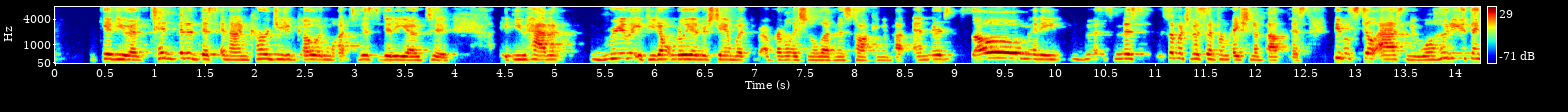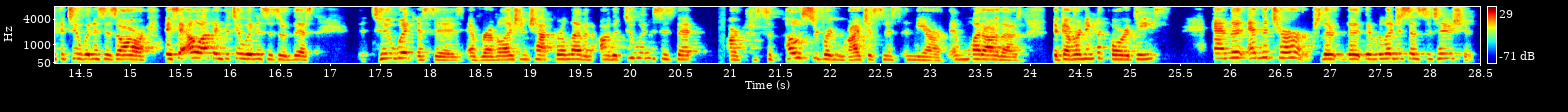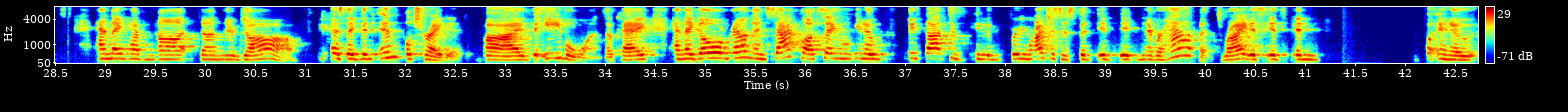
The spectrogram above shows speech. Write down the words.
give you a tidbit of this, and I encourage you to go and watch this video too. If you haven't really if you don't really understand what revelation 11 is talking about and there's so many so much misinformation about this people still ask me well who do you think the two witnesses are? They say oh i think the two witnesses are this. The two witnesses of revelation chapter 11 are the two witnesses that are supposed to bring righteousness in the earth. And what are those? The governing authorities and the and the church the, the, the religious institutions. And they have not done their job because they've been infiltrated by the evil ones, okay? And they go around in sackcloth saying, you know, we've got to, you know, bring righteousness, but it, it never happens, right? It's it's been, you know,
